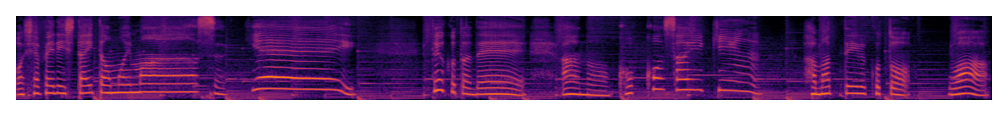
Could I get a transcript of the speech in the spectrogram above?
とをおしゃべりしたいと思います。イエーイ。ということであのここ最近ハマっていることは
